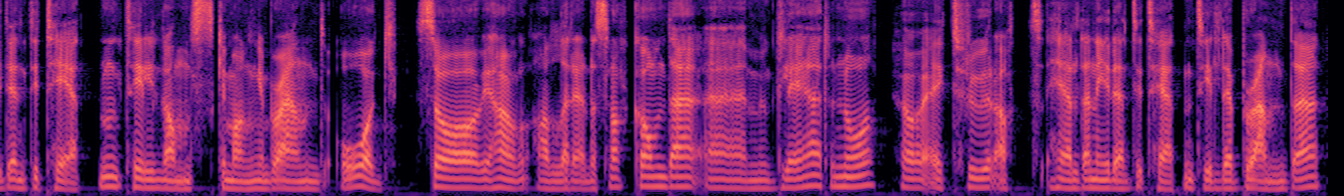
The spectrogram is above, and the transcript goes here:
identiteten til ganske mange brand òg. Så vi har allerede snakka om det, eh, Mugler nå, og jeg tror at hele den identiteten til det brandet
